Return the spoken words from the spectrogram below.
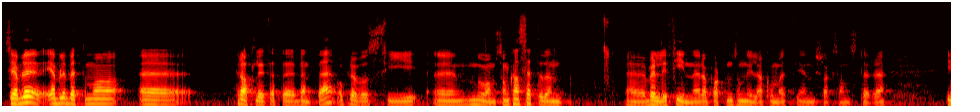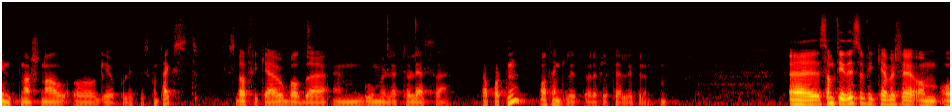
Så jeg ble, jeg ble, bedt om å uh, prate litt etter Bente og prøve å si uh, noe om som kan sette den uh, veldig fine rapporten som nylig har kommet, i en slags sånn større internasjonal og geopolitisk kontekst. Så da fikk jeg jo både en god mulighet til å lese rapporten og tenke litt og reflektere litt rundt den. Uh, samtidig så fikk jeg beskjed om å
